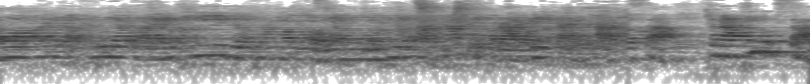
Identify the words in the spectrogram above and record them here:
มอบให้กับผู้ยากไร้ที่เดินทางมาขอยังมูลที่ค่ะ50รายด้วยกันค่ะจากคณะที่ปรึกษา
